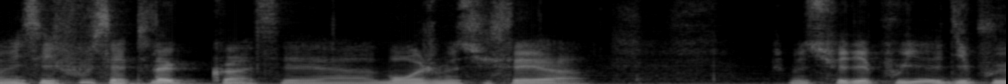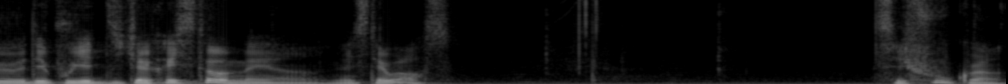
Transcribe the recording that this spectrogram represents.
mais c'est fou cette luck, quoi. C'est euh, Bon, je me suis fait... Euh, je me suis fait dépouiller, dépouiller, de Dika Christo, mais, euh, mais c'était worse. C'est fou, quoi.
